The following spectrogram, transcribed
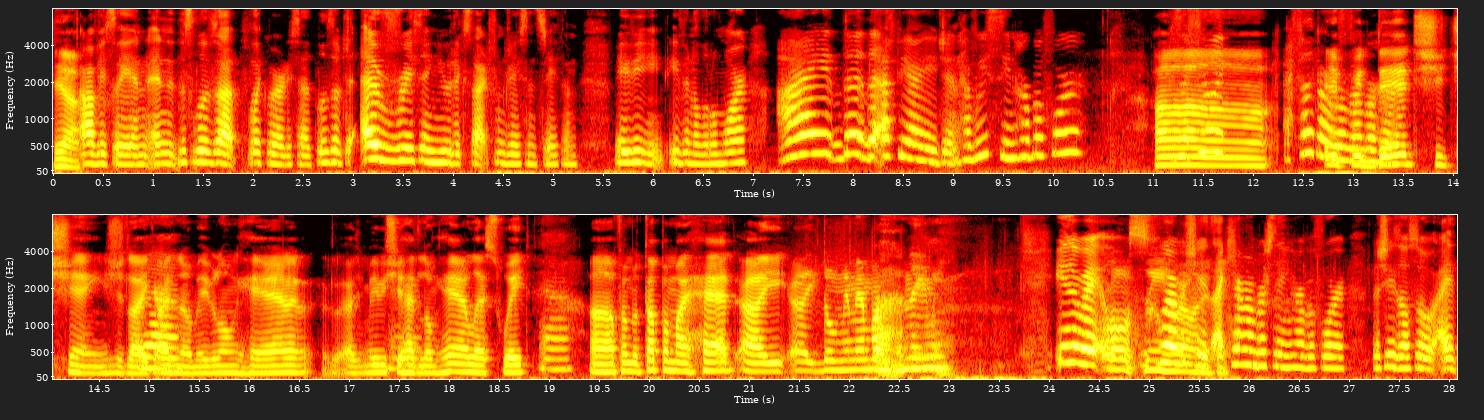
yeah. obviously, and and this lives up, like we already said, lives up to everything you would expect from Jason Statham, maybe even a little more. I the the FBI agent. Have we seen her before? I feel like Uh, I feel like I if we remember her. did, she changed. Like I don't know, maybe long hair. uh, Maybe she had long hair, less weight. Yeah. Uh, from the top of my head, I I don't remember her name. Either way, Oh, whoever she is, I can't remember seeing her before, but she's also I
